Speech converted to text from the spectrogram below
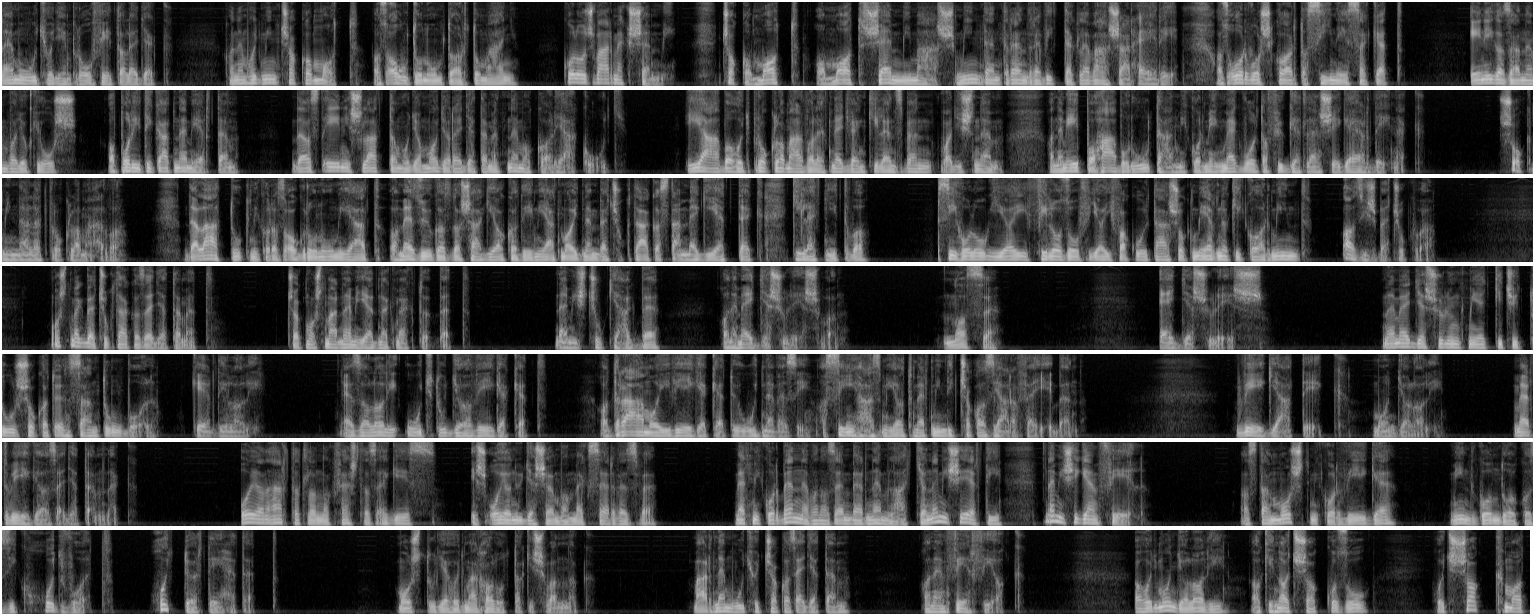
Nem úgy, hogy én proféta legyek, hanem hogy mind csak a MOT, az autonóm tartomány, Kolozsvár meg semmi. Csak a mat, a mat, semmi más, mindent rendre vittek le vásárhelyre. Az orvoskart, a színészeket. Én igazán nem vagyok jós, a politikát nem értem, de azt én is láttam, hogy a Magyar Egyetemet nem akarják úgy. Hiába, hogy proklamálva lett 49-ben, vagyis nem, hanem épp a háború után, mikor még megvolt a függetlensége Erdélynek. Sok minden lett proklamálva. De láttuk, mikor az agronómiát, a mezőgazdasági akadémiát majdnem becsukták, aztán megijedtek, ki lett nyitva. Pszichológiai, filozófiai fakultások, mérnöki kar mind, az is becsukva. Most meg becsukták az egyetemet. Csak most már nem ijednek meg többet. Nem is csukják be, hanem egyesülés van. Nasze. Egyesülés. Nem egyesülünk mi egy kicsit túl sokat önszántunkból? kérdi Lali. Ez a Lali úgy tudja a végeket. A drámai végeket ő úgy nevezi, a színház miatt, mert mindig csak az jár a fejében. Végjáték, mondja Lali, mert vége az egyetemnek. Olyan ártatlannak fest az egész, és olyan ügyesen van megszervezve, mert mikor benne van az ember nem látja, nem is érti, nem is igen fél. Aztán most, mikor vége, mind gondolkozik, hogy volt, hogy történhetett. Most ugye, hogy már halottak is vannak. Már nem úgy, hogy csak az egyetem, hanem férfiak. Ahogy mondja Lali, aki nagy sakkozó, hogy sakkmat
